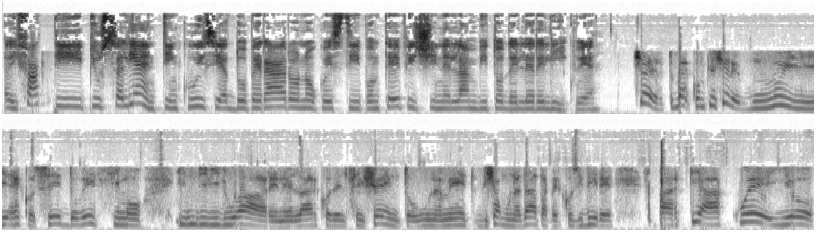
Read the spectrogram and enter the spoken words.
ai fatti più salienti in cui si adoperarono questi pontefici nell'ambito delle reliquie? Certo, beh, con piacere. Noi, ecco, se dovessimo individuare nell'arco del Seicento una, met- diciamo una data per così dire spartiacque, io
